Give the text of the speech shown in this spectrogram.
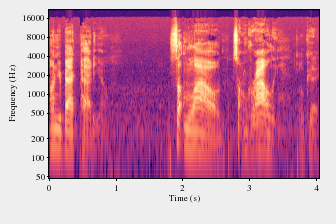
on your back patio. Something loud, something growly. Okay.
